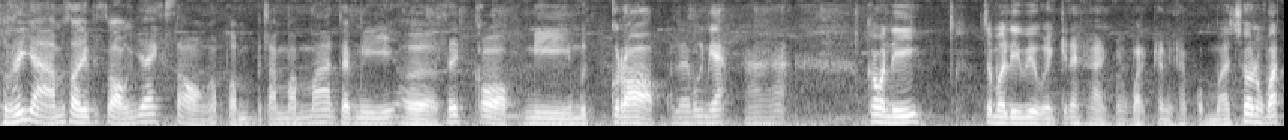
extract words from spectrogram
สวนสยามซอยสองแยกสองครับผมตามมาม่าจะมีเออไส้กรอกมีหมึกกรอบอะไรพวกเนี้ยนะฮะก็วันนี้จะมารีวิวกันกินอาหารของวัดกันครับผมมาช่วงวัด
